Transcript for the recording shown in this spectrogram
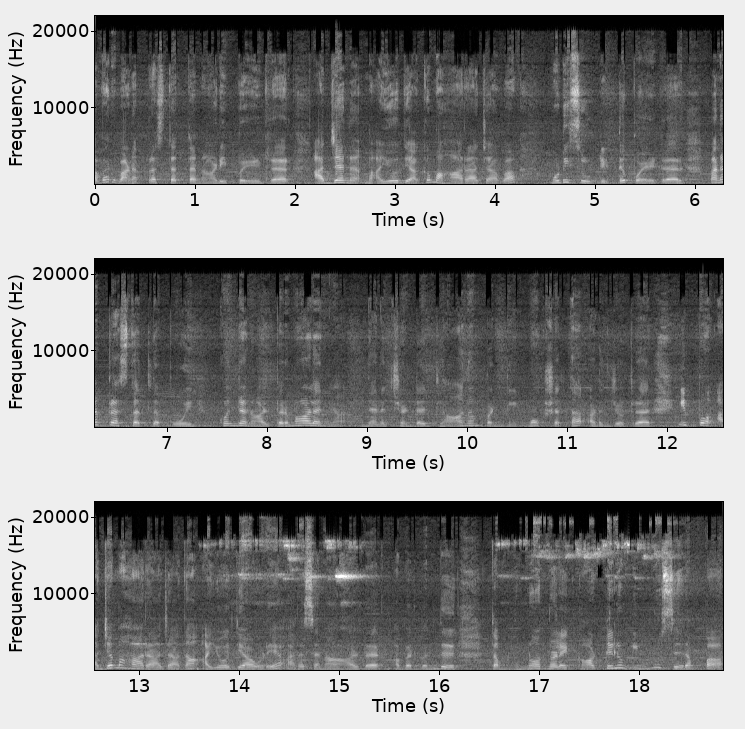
அவர் வனப்பிரஸ்தத்தை நாடி போயிடுறார். அஜனை அயோத்தியாவுக்கு மகாராஜாவாக முடிசூட்டிட்டு போயிடுறார். வனப்பிரஸ்தத்தில் போய் கொஞ்ச நாள் பெருமாளை ஞா- தியானம் பண்ணி மோட்சத்தை அடைஞ்சிடுறார். இப்போ அஜமகாராஜா தான் அயோத்தியாவுடைய அரசனாக ஆள்றார். அவர் வந்து தம் முன்னோர்களை காட்டிலும் இன்னும் சிறப்பாக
